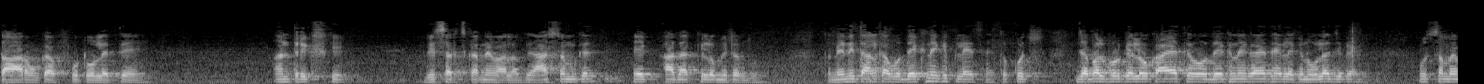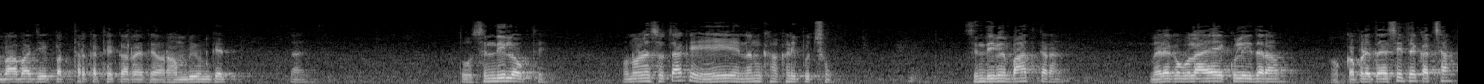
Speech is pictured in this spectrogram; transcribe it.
तारों का फ़ोटो लेते हैं, अंतरिक्ष की रिसर्च करने वालों के आश्रम के एक आधा किलोमीटर दूर। तो नैनीताल का वो देखने की प्लेस है। तो कुछ जबलपुर के लोग आए थे, वो देखने गए थे, लेकिन उलझ गए। उस समय बाबा जी पत्थर इकट्ठे कर रहे थे और हम भी उनके तो सिंधी लोग थे। उन्होंने सोचा कि ये नन खाखड़ी, पूछूँ। सिंधी में बात करा। मेरे को बोला है कुल, इधर आओ। और कपड़े तो ऐसे थे कच्छा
